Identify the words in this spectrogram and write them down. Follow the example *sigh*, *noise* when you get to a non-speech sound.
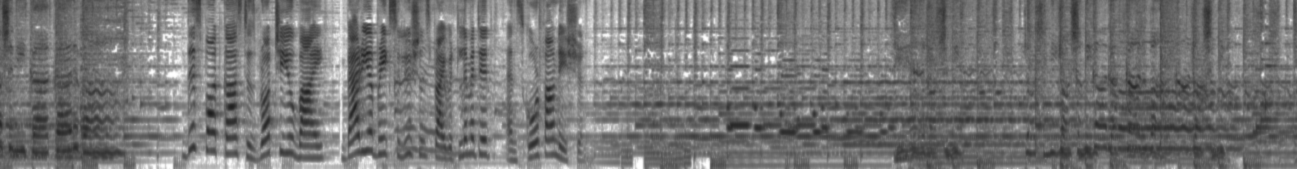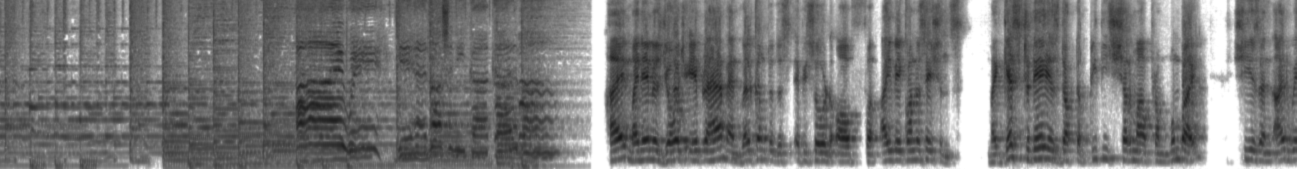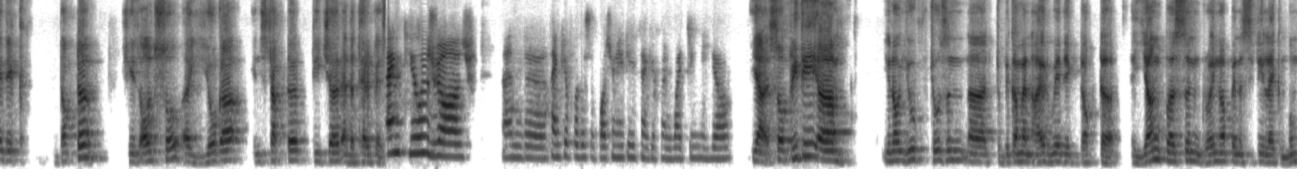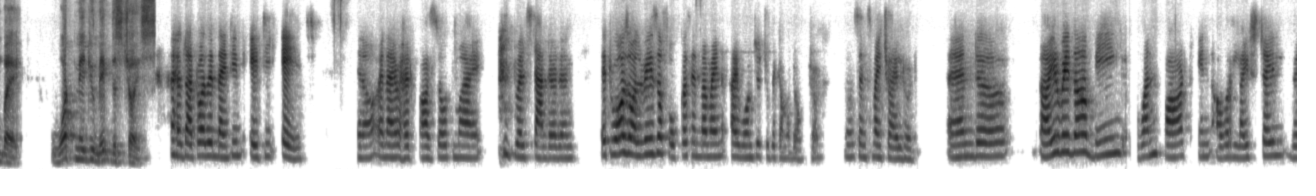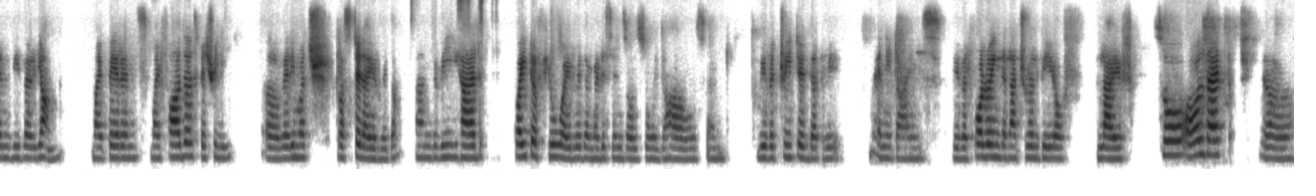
रोशनी का कारवां This podcast is brought to you by Barrier Break Solutions Private Limited and Score Foundation. ये है रोशनी रोशनी रोशनी का कारवां रोशनी आई वे ये है रोशनी का कारवां Hi, my name is George Abraham, and welcome to this episode of uh, Eyeway Conversations. My guest today is Dr. Preeti Sharma from Mumbai. She is an Ayurvedic doctor. She is also a yoga instructor, teacher, and a therapist. Thank you, George. And uh, thank you for this opportunity. Thank you for inviting me here. Yeah, so Preeti, um, you know, you've chosen uh, to become an Ayurvedic doctor, a young person growing up in a city like Mumbai. What made you make this choice? *laughs* that was in 1988, you know, when I had passed out my *clears throat* 12th standard. And it was always a focus in my mind. I wanted to become a doctor you know, since my childhood. And uh, Ayurveda being one part in our lifestyle when we were young, my parents, my father especially, uh, very much trusted Ayurveda. And we had quite a few Ayurveda medicines also in the house. And we were treated that way many times. We were following the natural way of life. So all that uh,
